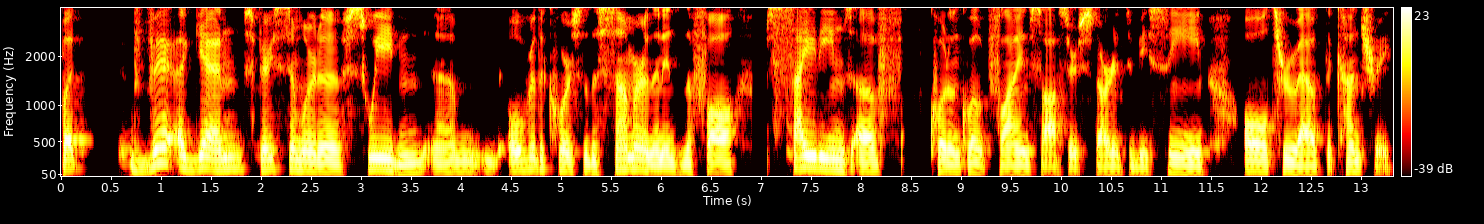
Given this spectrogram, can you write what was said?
but very, again, it's very similar to Sweden. Um, over the course of the summer and then into the fall, sightings of quote unquote flying saucers started to be seen all throughout the country.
